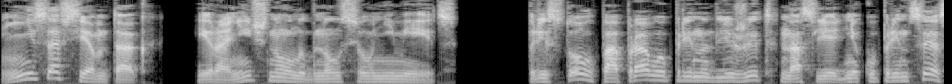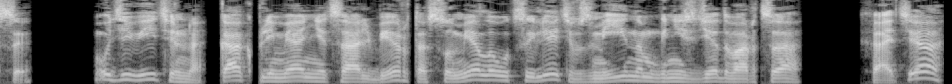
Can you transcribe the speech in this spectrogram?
«Не совсем так», — иронично улыбнулся унемеец. Престол по праву принадлежит наследнику принцессы. Удивительно, как племянница Альберта сумела уцелеть в змеином гнезде дворца. Хотя,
